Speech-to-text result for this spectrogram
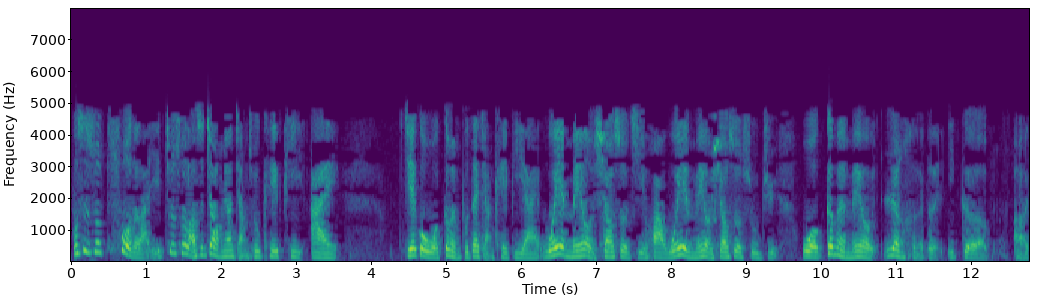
不是说错的啦，也就是说老师叫我们要讲出 KPI。结果我根本不再讲 KPI，我也没有销售计划，我也没有销售数据，我根本没有任何的一个呃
